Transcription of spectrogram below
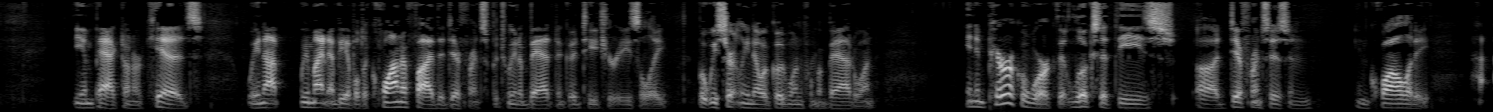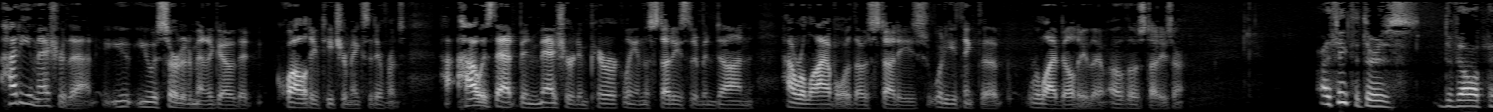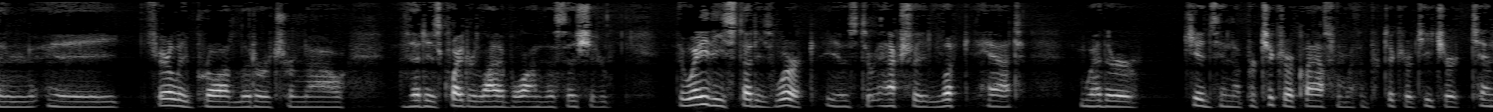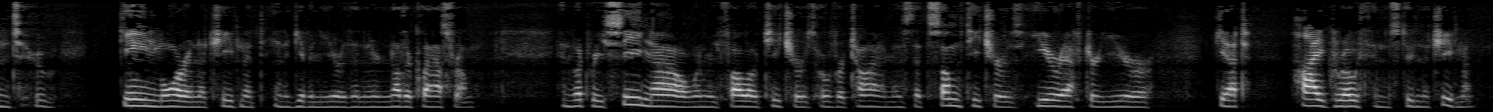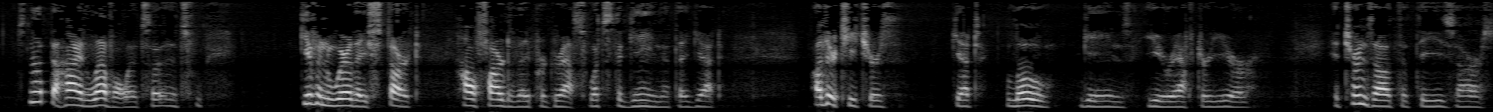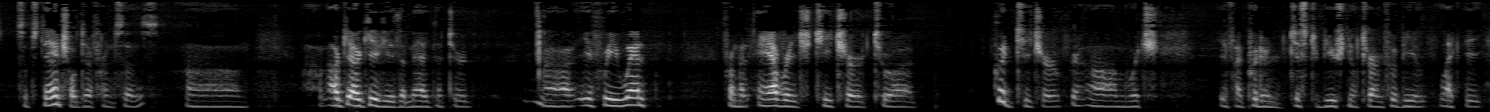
the impact on our kids. We not we might not be able to quantify the difference between a bad and a good teacher easily, but we certainly know a good one from a bad one. In empirical work that looks at these uh, differences in in quality, how do you measure that? You, you asserted a minute ago that quality of teacher makes a difference. how has that been measured empirically in the studies that have been done? How reliable are those studies? What do you think the reliability of those studies are? I think that there's developing a fairly broad literature now that is quite reliable on this issue. The way these studies work is to actually look at whether kids in a particular classroom with a particular teacher tend to gain more in achievement in a given year than in another classroom. And what we see now when we follow teachers over time is that some teachers year after year get high growth in student achievement. It's not the high level, it's, a, it's given where they start, how far do they progress? What's the gain that they get? Other teachers get low gains year after year. It turns out that these are substantial differences. Um, I'll, I'll, give you the magnitude. Uh, if we went from an average teacher to a good teacher, um, which, if I put it in distributional terms, would be like the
